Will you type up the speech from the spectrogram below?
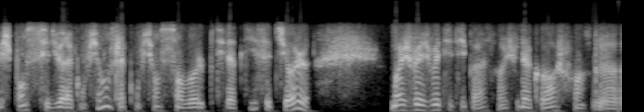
mais je pense que c'est dû à la confiance. La confiance s'envole petit à petit, c'est tiole. Moi, je vais jouer Tsitsipas. Moi, je suis d'accord. Je pense que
